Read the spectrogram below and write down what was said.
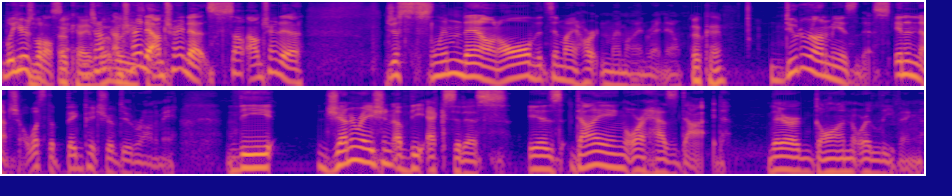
well, here's what I'll say. Okay, I'm, I'm trying to. say? I'm trying to. Some, I'm trying to just slim down all that's in my heart and my mind right now. Okay. Deuteronomy is this in a nutshell. What's the big picture of Deuteronomy? The generation of the Exodus is dying or has died. They're gone or leaving.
